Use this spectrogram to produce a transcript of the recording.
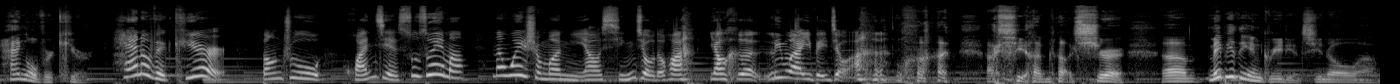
hangover cure. ？Hangover cure 帮助缓解宿醉吗？ 那为什么你要醒酒的话要喝另外一杯酒啊？ Actually, I'm not sure. Um, maybe the ingredients, you know, um,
